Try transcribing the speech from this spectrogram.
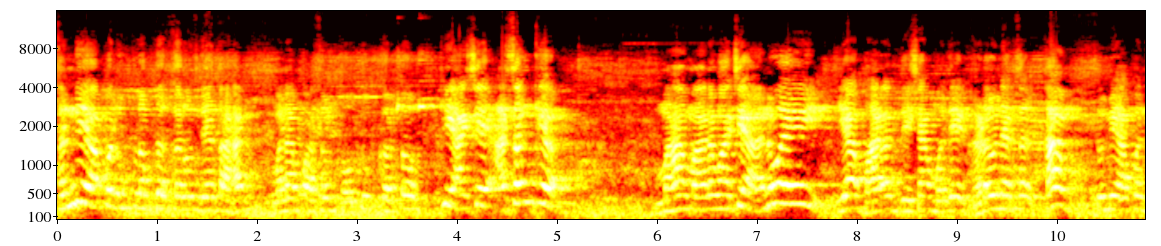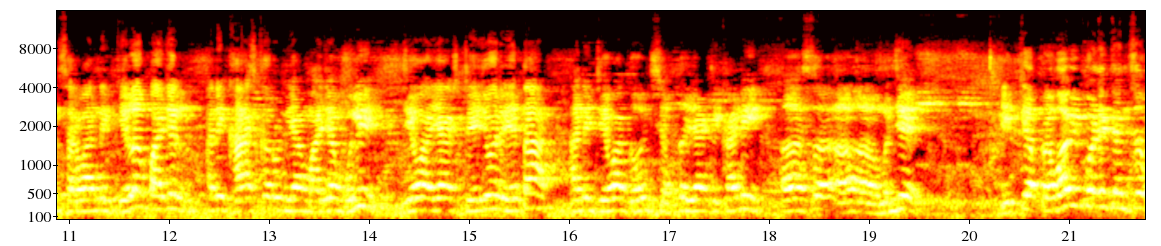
संधी आपण उपलब्ध करून देत आहात. मनापासून कौतुक करतो की असे असंख्य महामानवाचे अन्वयही या भारत देशामध्ये घडवण्याचं काम तुम्ही आपण सर्वांनी केलं पाहिजे. आणि खास करून या माझ्या मुली जेव्हा या स्टेजवर येतात आणि जेव्हा दोन शब्द या ठिकाणी असं म्हणजे इतक्या प्रभावीपणे त्यांचं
